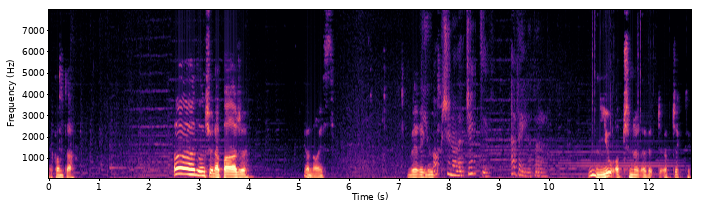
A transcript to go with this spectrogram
Da kommt er. So ein schöner Page. Ja, nice. Very good. New Optional Objective.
